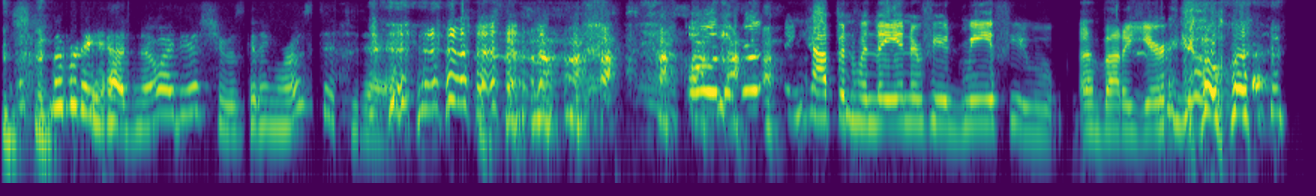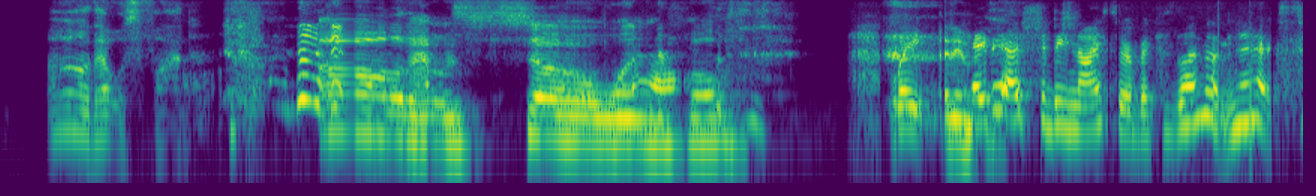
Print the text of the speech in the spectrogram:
Liberty had no idea she was getting roasted today. oh, the worst thing happened when they interviewed me a few about a year ago. Oh, that was fun. Oh, that was so wonderful. Wait, Anyway. maybe I should be nicer because I'm up next.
